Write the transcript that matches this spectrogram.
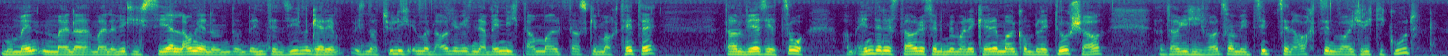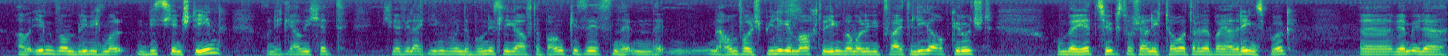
Momenten meiner, meiner wirklich sehr langen und, und intensiven Karriere ist natürlich immer da gewesen, ja, wenn ich damals das gemacht hätte, dann wäre es jetzt so. Am Ende des Tages, wenn ich mir meine Karriere mal komplett durchschaue, dann sage ich, ich war zwar mit 17, 18 war ich richtig gut, aber irgendwann blieb ich mal ein bisschen stehen und ich glaube, ich hätte ich wäre vielleicht irgendwo in der Bundesliga auf der Bank gesessen, hätte eine Handvoll Spiele gemacht, wäre irgendwann mal in die zweite Liga abgerutscht und wäre jetzt höchstwahrscheinlich Torwarttrainer bei Jan Regensburg. Äh, wir haben mit einer,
